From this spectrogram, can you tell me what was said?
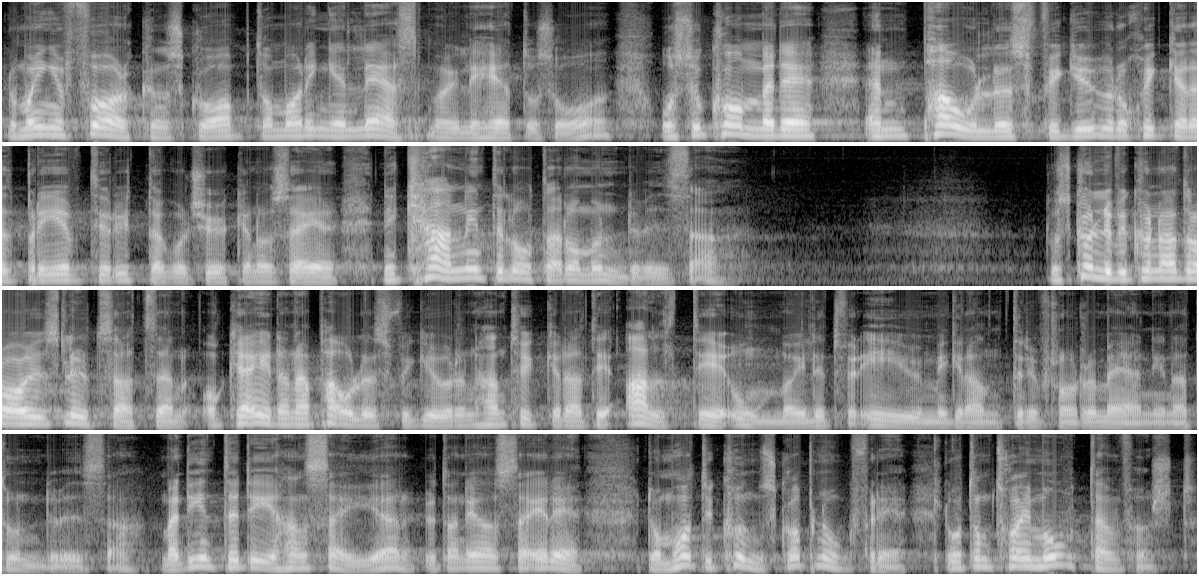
de har ingen förkunskap, de har ingen läsmöjlighet och så. Och så kommer det en Paulusfigur och skickar ett brev till Ryttargårdskyrkan och säger, ni kan inte låta dem undervisa. Då skulle vi kunna dra slutsatsen, okej okay, den här Paulusfiguren han tycker att det alltid är omöjligt för EU-migranter från Rumänien att undervisa. Men det är inte det han säger, utan det han säger är, de har inte kunskap nog för det. Låt dem ta emot den först.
